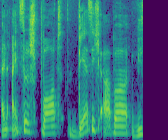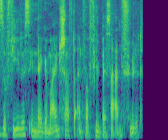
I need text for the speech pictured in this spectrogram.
ein Einzelsport, der sich aber wie so vieles in der Gemeinschaft einfach viel besser anfühlt.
